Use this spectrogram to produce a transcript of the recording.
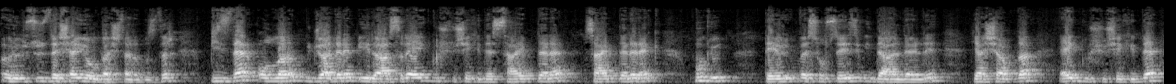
ölümsüzleşen yoldaşlarımızdır. Bizler onların mücadele mirasını en güçlü şekilde sahiplere, sahiplenerek bugün devrim ve sosyalizm ideallerini yaşamda en güçlü şekilde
